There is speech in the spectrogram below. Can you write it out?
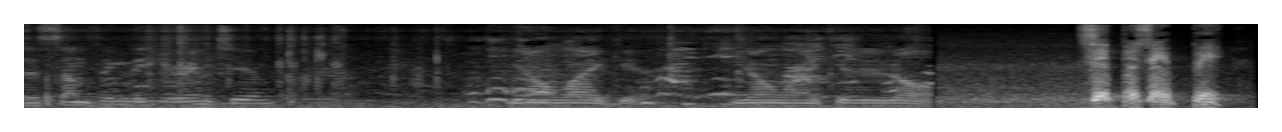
this something that you're into? You don't like it. You don't like it at all. Sippy sippy.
